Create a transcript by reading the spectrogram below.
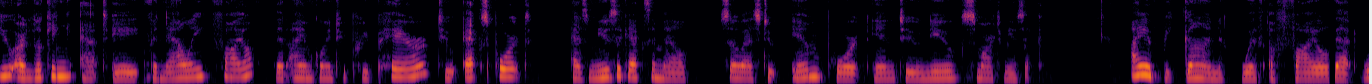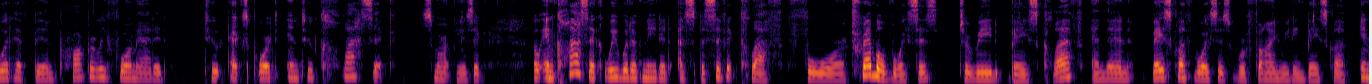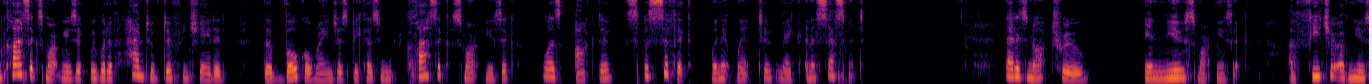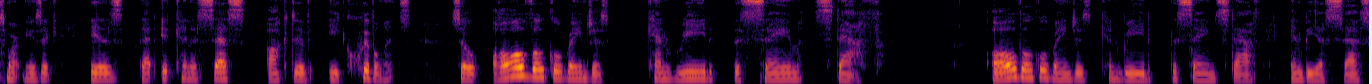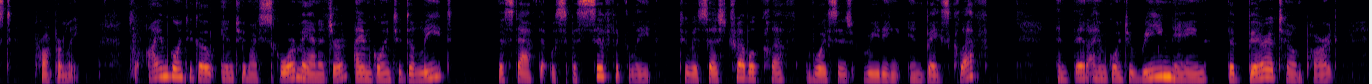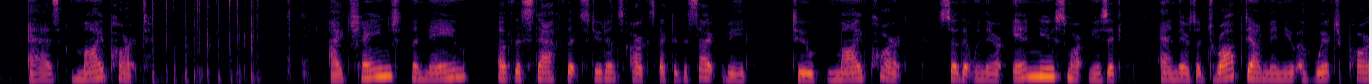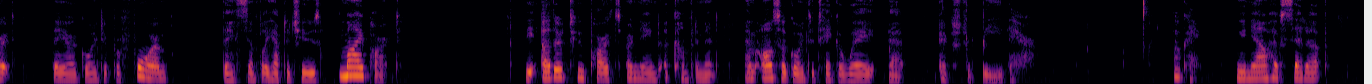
You are looking at a Finale file that I am going to prepare to export as MusicXML so as to import into new SmartMusic. I have begun with a file that would have been properly formatted to export into Classic SmartMusic. So in Classic, we would have needed a specific clef for treble voices to read bass clef, and then bass clef voices were fine reading bass clef. In Classic SmartMusic, we would have had to have differentiated the vocal ranges because Classic SmartMusic was octave specific when it went to make an assessment. That is not true in new SmartMusic. A feature of new SmartMusic is that it can assess octave equivalence. So all vocal ranges can read the same staff. All vocal ranges can read the same staff and be assessed properly. So I am going to go into my score manager. I am going to delete the staff that was specifically to assess treble clef voices reading in bass clef. And then I am going to rename the baritone part as my part. I change the name of the staff that students are expected to sight read to my part so that when they're in new SmartMusic and there's a drop down menu of which part they are going to perform, they simply have to choose my part. The other two parts are named accompaniment. I'm also going to take away that extra B there. Okay, we now have set up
